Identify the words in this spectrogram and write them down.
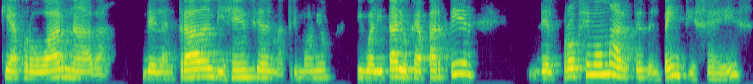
que aprobar nada de la entrada en vigencia del matrimonio igualitario, que a partir del próximo martes, del 26,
